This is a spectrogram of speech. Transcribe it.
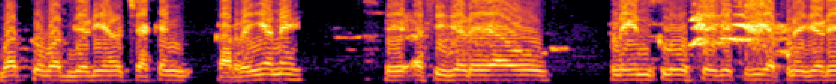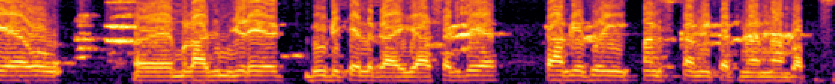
ਵੱਧ ਤੋਂ ਵੱਧ ਜਿਹੜੀਆਂ ਚੈਕਿੰਗ ਕਰ ਰਹੀਆਂ ਨੇ। ਤੇ ਅਸੀਂ ਜਿਹੜੇ ਆ, ਉਹ ਪਲੇਨ ਕਲੋਥ ਦੇ ਵਿੱਚ ਵੀ ਆਪਣੇ ਜਿਹੜੇ ਆ, ਉਹ ਮੁਲਾਜ਼ਮ ਜਿਹੜੇ ਡਿਊਟੀ ਤੇ ਲਗਾਏ ਜਾ ਸਕਦੇ ਆ ਤਾਂ ਕਿ ਕੋਈ ਅਣਸਕਾਮੀ ਘਟਨਾ ਨਾ ਵਾਪਸ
